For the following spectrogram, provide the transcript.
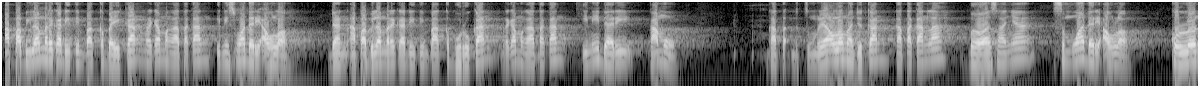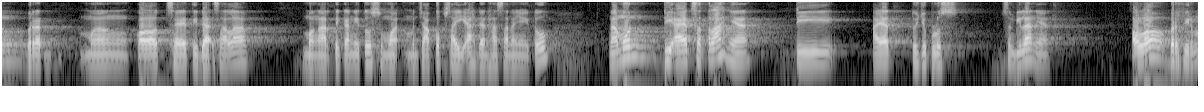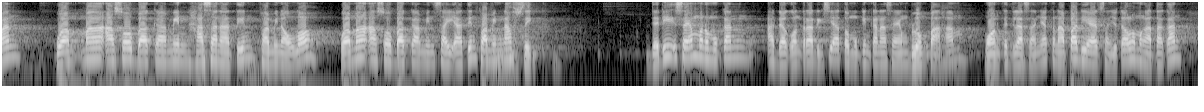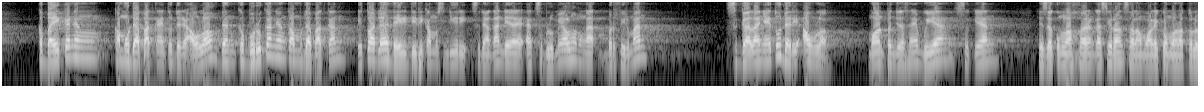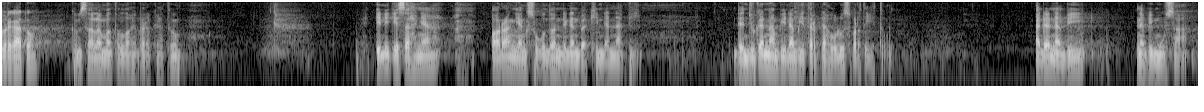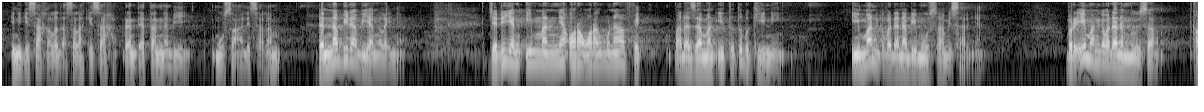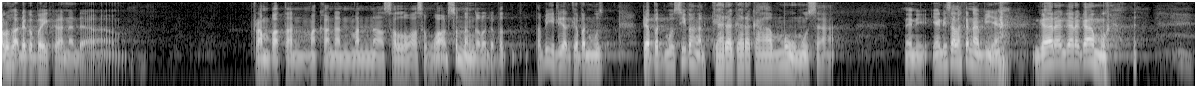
apabila mereka ditimpa kebaikan mereka mengatakan ini semua dari Allah. Dan apabila mereka ditimpa keburukan mereka mengatakan ini dari kamu. Kata kemudian Allah melanjutkan katakanlah bahwasanya semua dari Allah. Kulun ber, meng, kalau saya tidak salah mengartikan itu semua mencakup sayyah dan hasanahnya itu. Namun di ayat setelahnya di ayat 79 nya Allah berfirman wa ma asobaka min hasanatin famin Allah wa ma asobaka min sayiatin famin nafsik. Jadi saya menemukan ada kontradiksi atau mungkin karena saya yang belum paham mohon kejelasannya kenapa di ayat selanjutnya Allah mengatakan kebaikan yang kamu dapatkan itu dari Allah dan keburukan yang kamu dapatkan itu adalah dari diri kamu sendiri sedangkan di ayat sebelumnya Allah berfirman segalanya itu dari Allah mohon penjelasannya Bu ya sekian jazakumullah khairan kasiran assalamualaikum warahmatullahi wabarakatuh Waalaikumsalam warahmatullahi wabarakatuh. Ini kisahnya orang yang suudon dengan baginda Nabi. Dan juga nabi-nabi terdahulu seperti itu. Ada Nabi Nabi Musa. Ini kisah kalau tidak salah kisah rentetan Nabi Musa alaihissalam dan nabi-nabi yang lainnya. Jadi yang imannya orang-orang munafik pada zaman itu tuh begini. Iman kepada Nabi Musa misalnya. Beriman kepada Nabi Musa. Kalau ada kebaikan, ada rampatan makanan manna salwa semua senang kalau dapat. Tapi lihat kapan mus dapat musibah kan gara-gara kamu Musa. Nah ini yang disalahkan nabinya gara-gara kamu.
